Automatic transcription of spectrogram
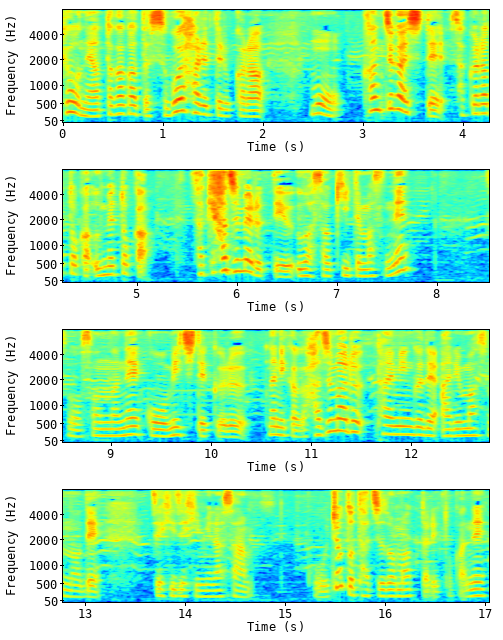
今日ね暖かかったしすごい晴れてるからもう勘違いして桜とか梅とか咲き始めるっていう噂を聞いてますね。そうそんなねこう満ちてくる何かが始まるタイミングでありますのでぜひぜひ皆さんこうちょっと立ち止まったりとかね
